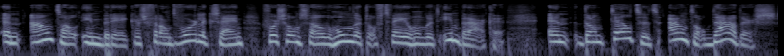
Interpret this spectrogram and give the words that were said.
een aantal inbrekers verantwoordelijk zijn... voor soms wel 100 of 200 inbraken. En dan telt het aantal daders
